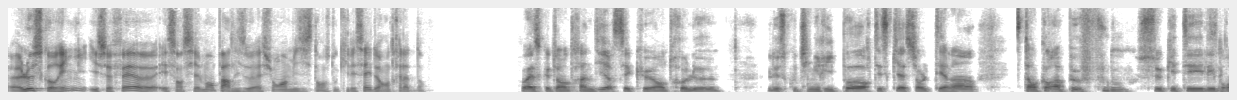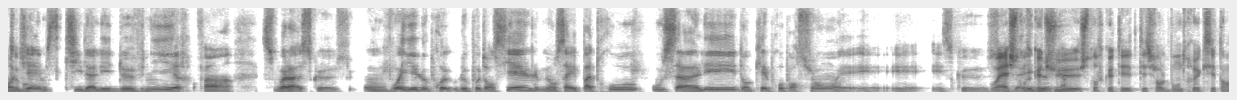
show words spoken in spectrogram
le scoring, il se fait essentiellement par l'isolation en mi-distance. Donc il essaye de rentrer là-dedans. Ouais, ce que tu es en train de dire, c'est que entre le, le scouting report et ce qu'il y a sur le terrain, c'était encore un peu flou ce qu'était LeBron James, qu'il allait devenir. Enfin, voilà, ce que on voyait le, le potentiel, mais on savait pas trop où ça allait, dans quelle proportion et, et, ce que. ouais, je trouve, que tu, je trouve que tu es, sur le bon truc. C'est en,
